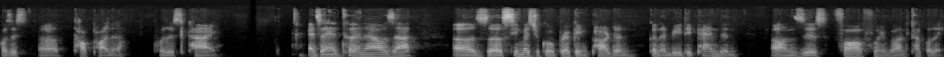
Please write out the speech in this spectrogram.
for this uh, top partner for this chi. And then it turned out that uh, the symmetrical breaking pattern gonna be dependent on this four fermion coupling.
